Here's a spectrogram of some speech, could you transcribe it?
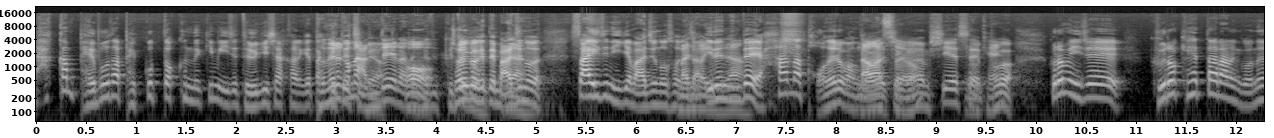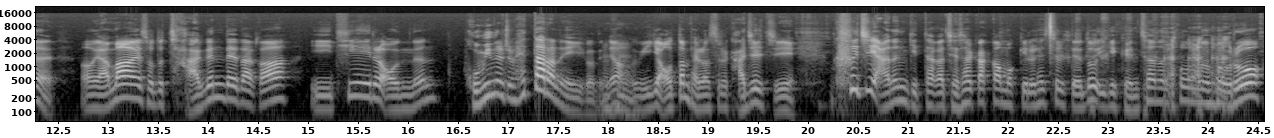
약간 배보다 배꼽 더 큰 느낌이 이제 들기 시작하는 게 딱 그때쯤이에요. 안 돼라는 어, 그- 저희가 그때 마지노 사이즈는 이게 마지노선이다 마지막입니다. 이랬는데 하나 더 내려간 거예요 나왔어요. 지금 CSF. 이렇게. 그러면 이제 그렇게 했다라는 거는 어, 야마하에서도 작은 데다가 이 TA를 얹는 고민을 좀 했다라는 얘기거든요. 그럼 이게 어떤 밸런스를 가질지 크지 않은 기타가 제살 깎아먹기를 했을 때도 이게 괜찮은 톤으로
